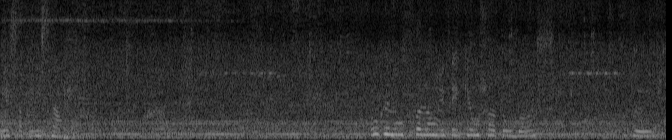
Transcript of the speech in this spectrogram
Pawis na pawis na. Okay lang palang i-take yung shuttle bus. Okay.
